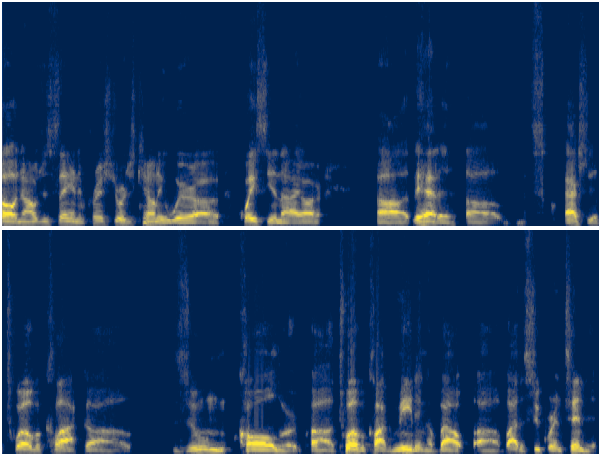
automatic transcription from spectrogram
Oh, no, I was just saying in Prince George's County, where uh, Quasi and I are, uh, they had a uh, actually a twelve o'clock uh, Zoom call or uh, twelve o'clock meeting about uh, by the superintendent,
